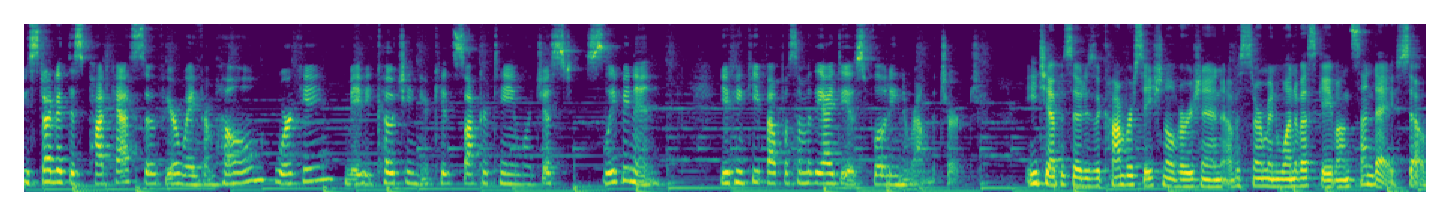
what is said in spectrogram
We started this podcast so if you're away from home, working, maybe coaching your kids' soccer team, or just sleeping in, you can keep up with some of the ideas floating around the church. Each episode is a conversational version of a sermon one of us gave on Sunday. So,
